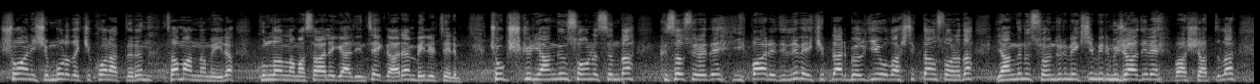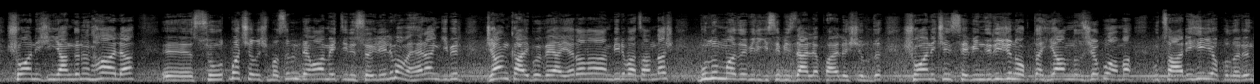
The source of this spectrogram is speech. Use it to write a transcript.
şu an için buradaki konakların tam anlamıyla kullanılamaz hale geldiğini tekraren belirtelim. Çok şükür yangın sonrasında kısa sürede ihbar edildi ve ekipler bölgeye ulaştıktan sonra da yangını söndürmek için bir mücadele başlattılar. Şu an için yangının hala e, soğutma çalışmasının devam ettiğini söyleyelim ama herhangi bir can kaybı veya yaralanan bir vatandaş bulunmadığı bilgisi bizlerle paylaşıldı. Şu an için sevindirici nokta yalnızca bu ama bu tarihi yapıların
